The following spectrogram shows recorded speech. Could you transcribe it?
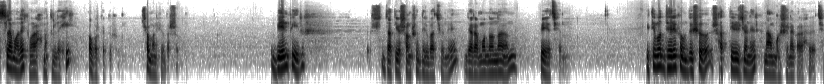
আসসালামু আলাইকুম রহমতুল্লাহি অবরকাত সম্মানিত দর্শক, বিএনপির জাতীয় সংসদ নির্বাচনে যারা মনোনয়ন পেয়েছেন, ইতিমধ্যে এরকম দুশো সাতত্রিশ জনের নাম ঘোষণা করা হয়েছে।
